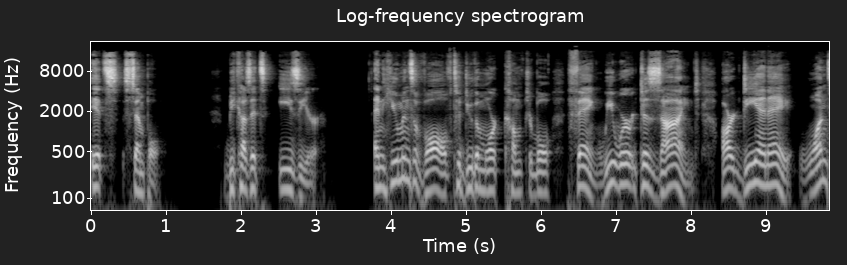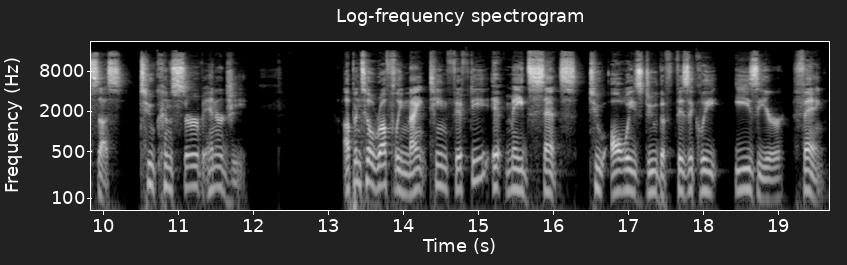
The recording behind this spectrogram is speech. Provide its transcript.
it's simple because it's easier. And humans evolved to do the more comfortable thing. We were designed. Our DNA wants us to conserve energy. Up until roughly 1950, it made sense to always do the physically easier thing.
